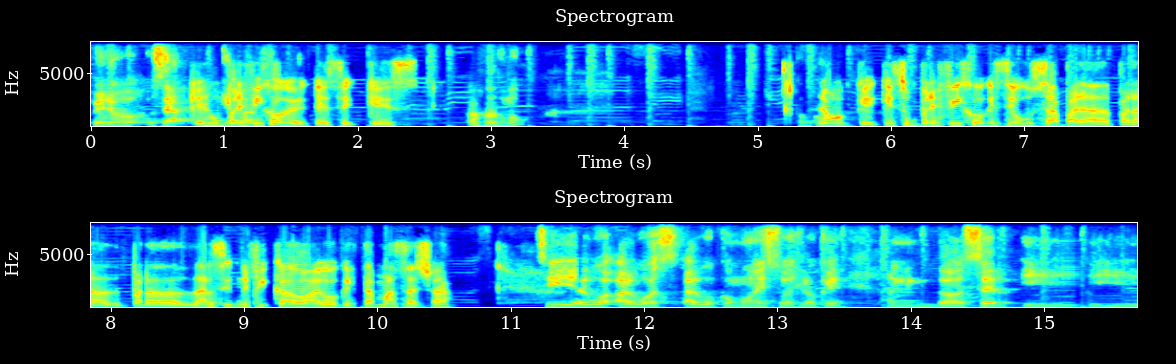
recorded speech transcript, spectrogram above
Pero, o sea. Es un prefijo que, que, que es. ¿Cómo? No, que, es un prefijo que se usa para, para, para, dar significado a algo que está más allá. Sí, algo, algo, algo como eso es lo que han intentado hacer y,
